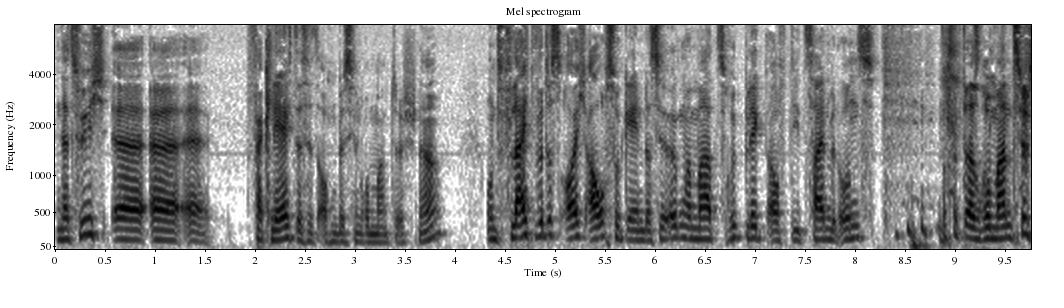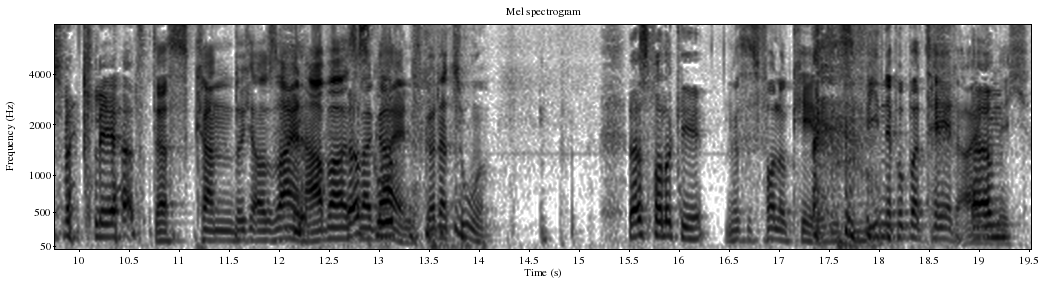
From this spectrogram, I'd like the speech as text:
natürlich äh, äh, äh, verkläre ich das jetzt auch ein bisschen romantisch, ne? Und vielleicht wird es euch auch so gehen, dass ihr irgendwann mal zurückblickt auf die Zeit mit uns und das romantisch verklärt. Das kann durchaus sein, aber es war gut. geil. Es gehört dazu. Das ist voll okay. Das ist voll okay. Das ist wie eine Pubertät eigentlich. Ähm,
